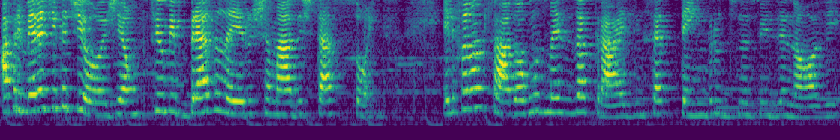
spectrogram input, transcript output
A primeira dica de hoje é um filme brasileiro chamado Estações. Ele foi lançado alguns meses atrás, em setembro de 2019,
